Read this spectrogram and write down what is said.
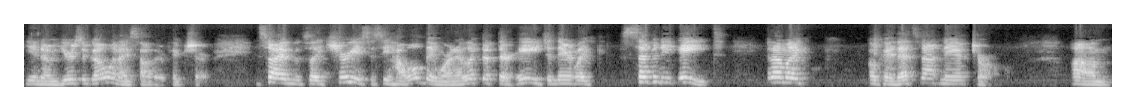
you know, years ago when I saw their picture. So I was like curious to see how old they were. And I looked up their age and they're like 78. And I'm like, okay, that's not natural. Um,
